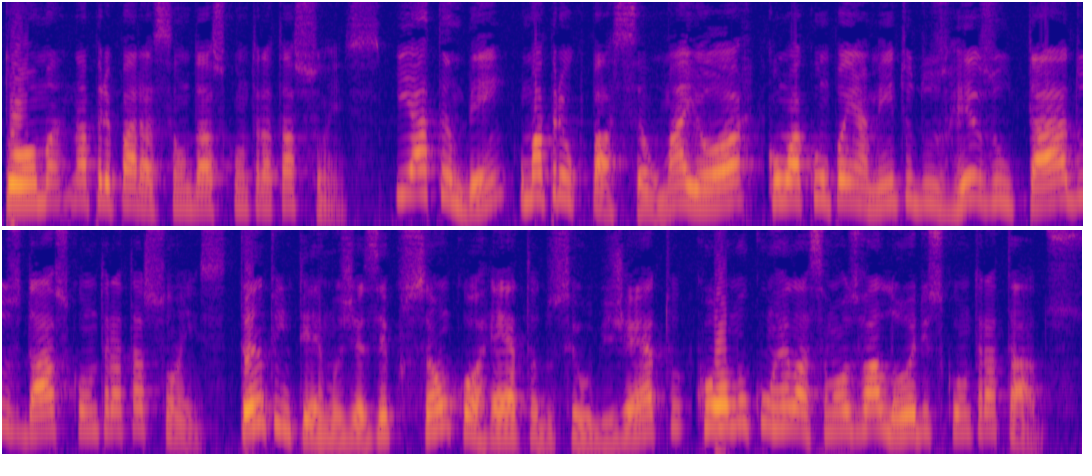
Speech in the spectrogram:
toma na preparação das contratações. E há também uma preocupação maior com o acompanhamento dos resultados das contratações, tanto em termos de execução correta do seu objeto, como com relação aos valores contratados.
